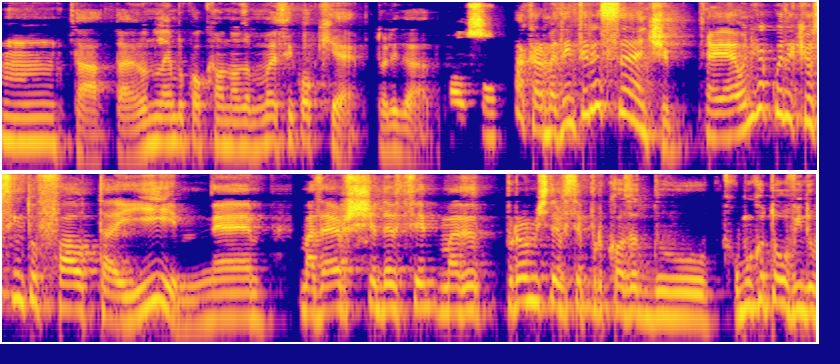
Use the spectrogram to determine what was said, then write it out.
Hum, tá, tá. Eu não lembro qual que é o nome, mas sei qual que é, tô ligado. Ao som. Ah, cara, mas é interessante. É, a única coisa que eu sinto falta aí, né? Mas aí eu acho que deve ser. Mas provavelmente deve ser por causa do. Como que eu tô ouvindo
